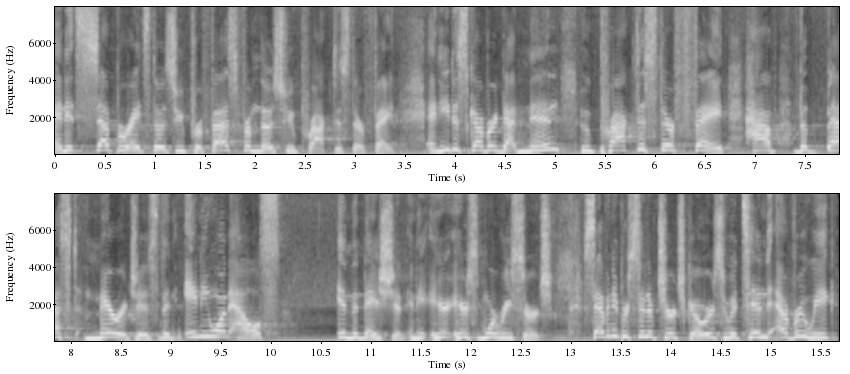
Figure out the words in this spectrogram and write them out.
and it separates those who profess from those who practice their faith. And he discovered that men who practice their faith have the best marriages than anyone else in the nation. And here, here's more research 70% of churchgoers who attend every week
